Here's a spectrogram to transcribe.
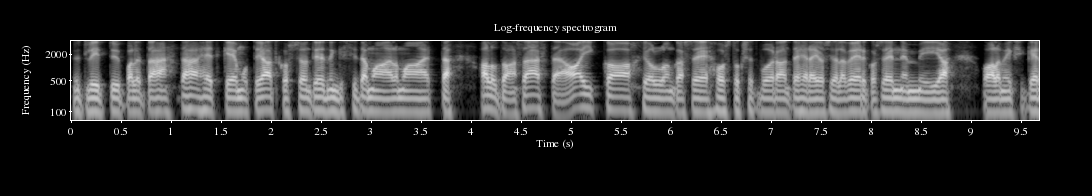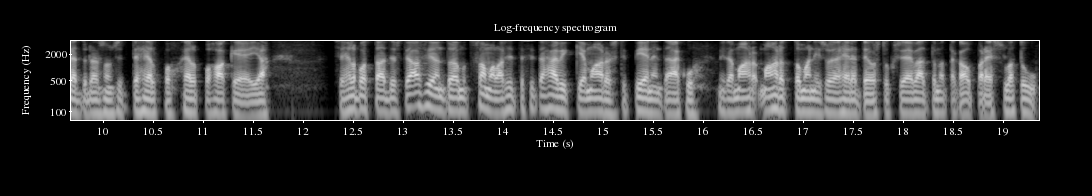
nyt liittyy paljon tähän, tähän hetkeen, mutta jatkossa on tietenkin sitä maailmaa, että halutaan säästää aikaa, jolloin se ostokset voidaan tehdä jo siellä verkossa ennemmin ja valmiiksi kerätynä se on sitten helppo, helppo hakea. Ja se helpottaa tietysti asiantoja, mutta samalla sitten sitä hävikkiä mahdollisesti pienentää, kun mitä mahdottoman isoja heräteostuksia ei välttämättä kauppareissulla tule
